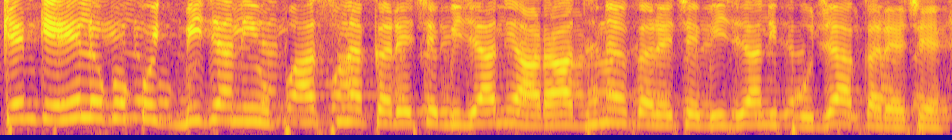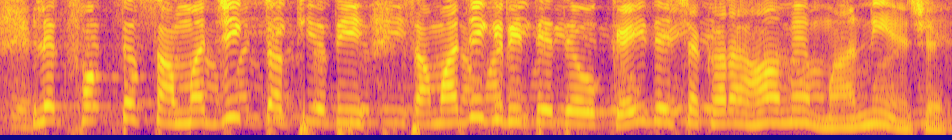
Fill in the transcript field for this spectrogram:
કેમ કે એ લોકો કોઈ બીજાની ઉપાસના કરે છે, બીજાની આરાધના કરે છે, બીજાની પૂજા કરે છે. એટલે ફક્ત સામાજિક તથ્યથી, સામાજિક રીતે તેઓ કહી દે છે, ખરા, હા, અમે માનીએ છીએ.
